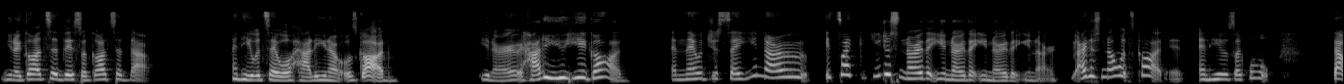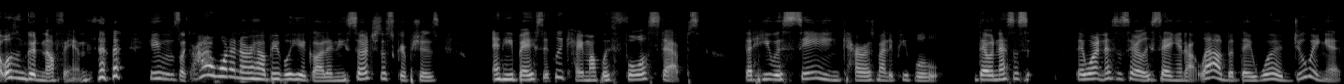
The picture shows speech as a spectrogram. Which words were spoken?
You know, God said this or God said that. And he would say, Well, how do you know it was God? You know, how do you hear God? And they would just say, You know, it's like you just know that you know that you know that you know. I just know it's God. And he was like, Well, that wasn't good enough for him. he was like, I want to know how people hear God. And he searched the scriptures and he basically came up with four steps that he was seeing charismatic people. They were necess- they weren't necessarily saying it out loud, but they were doing it.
